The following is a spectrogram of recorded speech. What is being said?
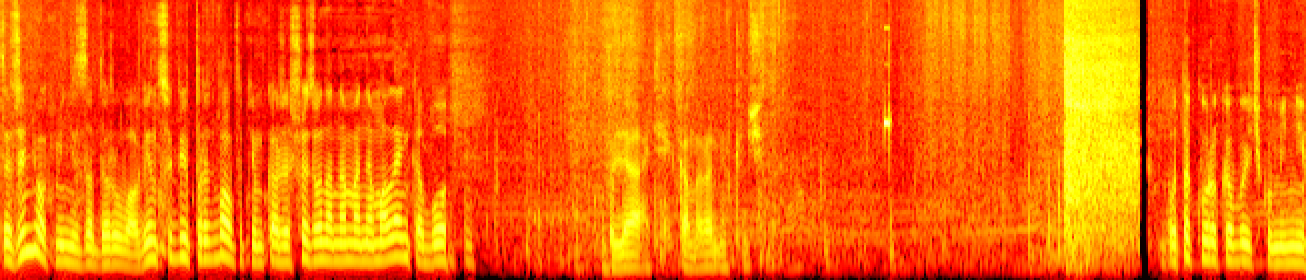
Це Женьок мені задарував. Він собі придбав, потім каже, щось вона на мене маленька, бо. Блять, камера не включена. Отаку рукавичку мені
